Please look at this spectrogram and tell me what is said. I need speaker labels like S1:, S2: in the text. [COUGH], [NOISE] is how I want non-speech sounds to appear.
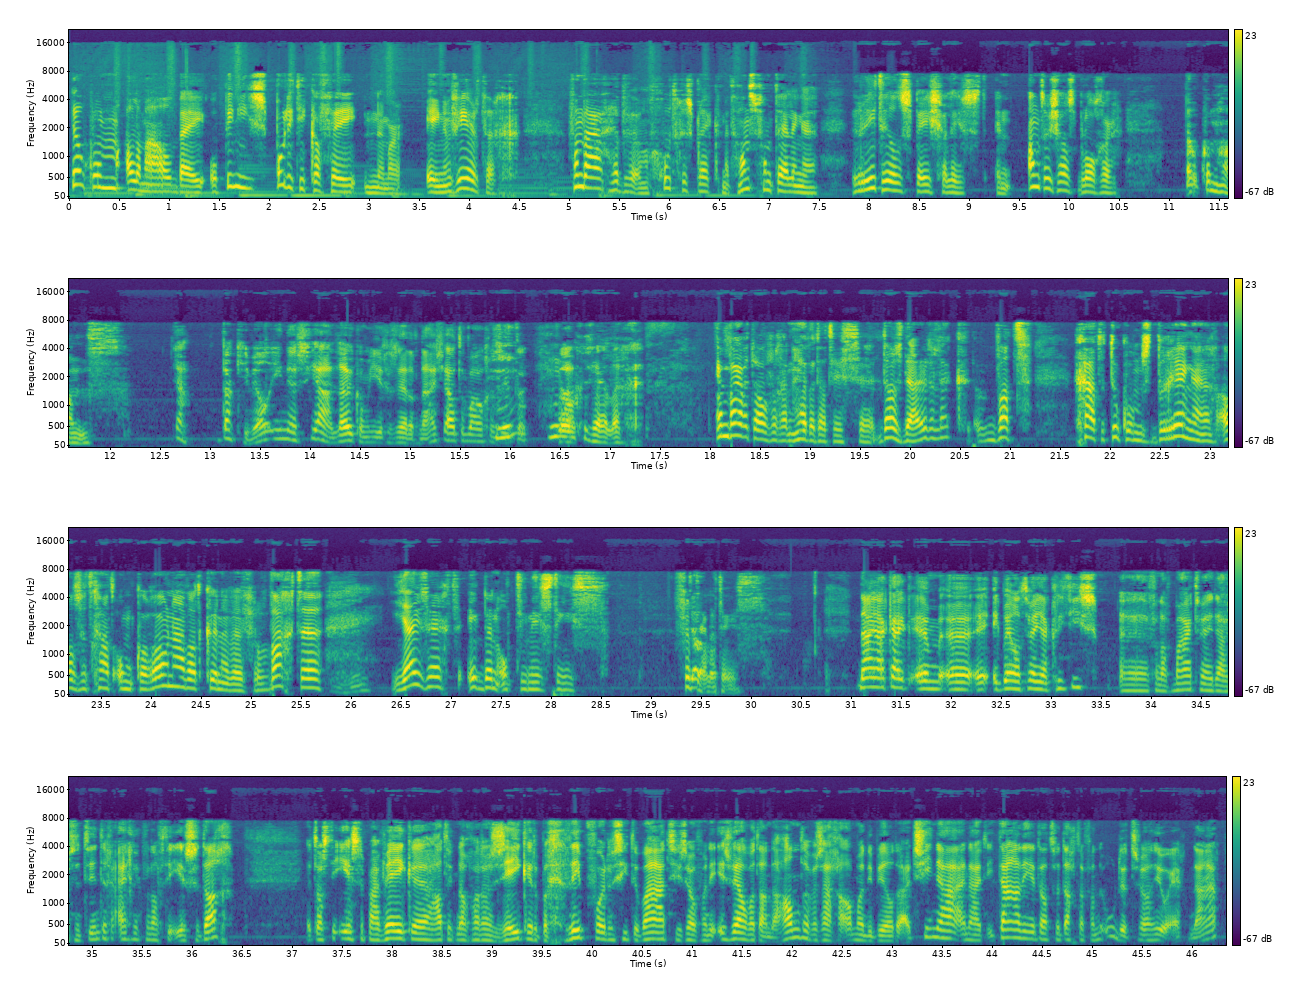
S1: Welkom allemaal bij Opinies Politiek Café nummer 41. Vandaag hebben we een goed gesprek met Hans van Tellingen, retail specialist en enthousiast blogger. Welkom Hans.
S2: Ja, dankjewel Ines. Ja, leuk om hier gezellig naast jou te mogen zitten.
S1: Heel, gezellig. En waar we het over gaan hebben, dat is, uh, dat is duidelijk. Wat gaat de toekomst brengen als het gaat om corona? Wat kunnen we verwachten? Mm -hmm. Jij zegt, ik ben optimistisch. Vertel ja. het eens.
S2: Nou ja, kijk, um, uh, ik ben al twee jaar kritisch. Uh, vanaf maart 2020, eigenlijk vanaf de eerste dag. Het was de eerste paar weken, had ik nog wel een zeker begrip voor de situatie. Zo van, er is wel wat aan de hand. We zagen allemaal die beelden uit China en uit Italië. Dat we dachten van, oeh, dat is wel heel erg naar.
